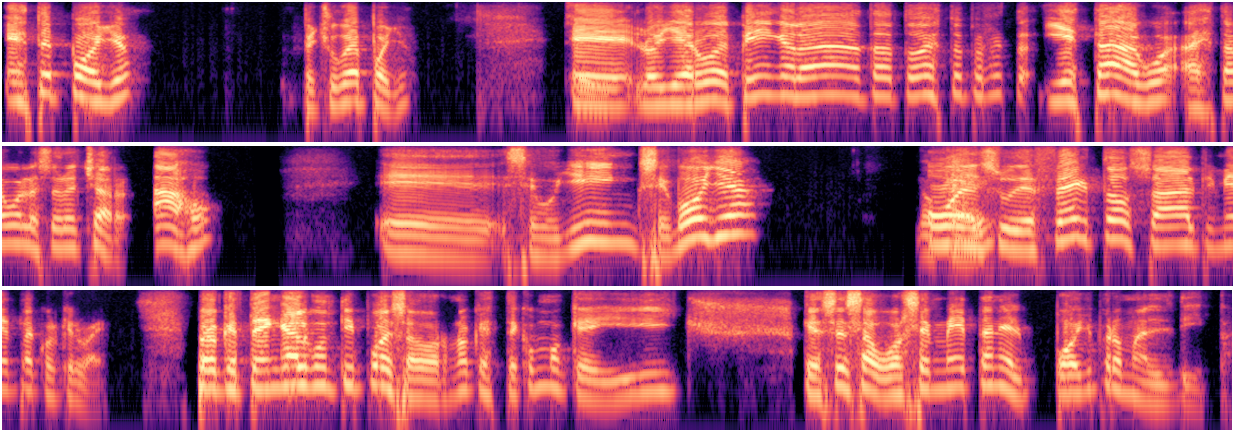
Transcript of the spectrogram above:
Este pollo, pechuga de pollo, eh, lo hiervo de pinga, todo esto perfecto. Y esta agua, a esta agua le suelo echar ajo, eh, cebollín, cebolla, o en su defecto, sal, pimienta, cualquier vaina. Pero que tenga algún tipo de sabor, ¿no? Que esté como que ahí que ese sabor se meta en el pollo, pero maldito.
